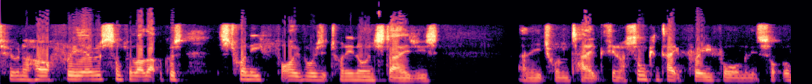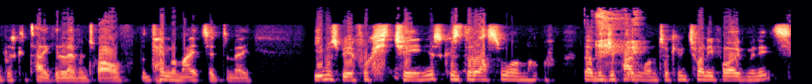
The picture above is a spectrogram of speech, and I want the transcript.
two and a half three hours something like that because it's twenty five or is it twenty nine stages. And each one takes, you know, some can take three, four minutes, others can take 11, 12. But then my mate said to me, You must be a fucking genius because the last one, no, the Japan one took him 25 minutes.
